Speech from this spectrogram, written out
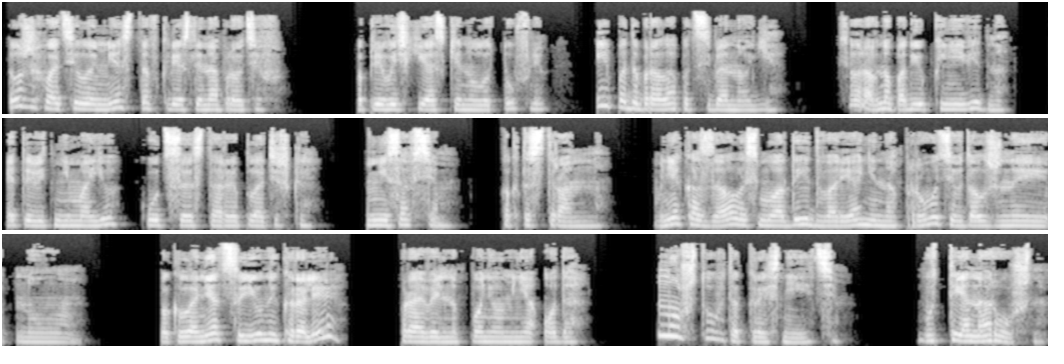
тоже хватило места в кресле напротив. По привычке я скинула туфли и подобрала под себя ноги. Все равно под юбкой не видно, это ведь не мое куцое старое платьишко. Не совсем. Как-то странно. Мне казалось, молодые дворяне напротив должны, ну... Поклоняться юной королеве? Правильно понял меня Ода. Ну что вы так краснеете? Будто я нарочно.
